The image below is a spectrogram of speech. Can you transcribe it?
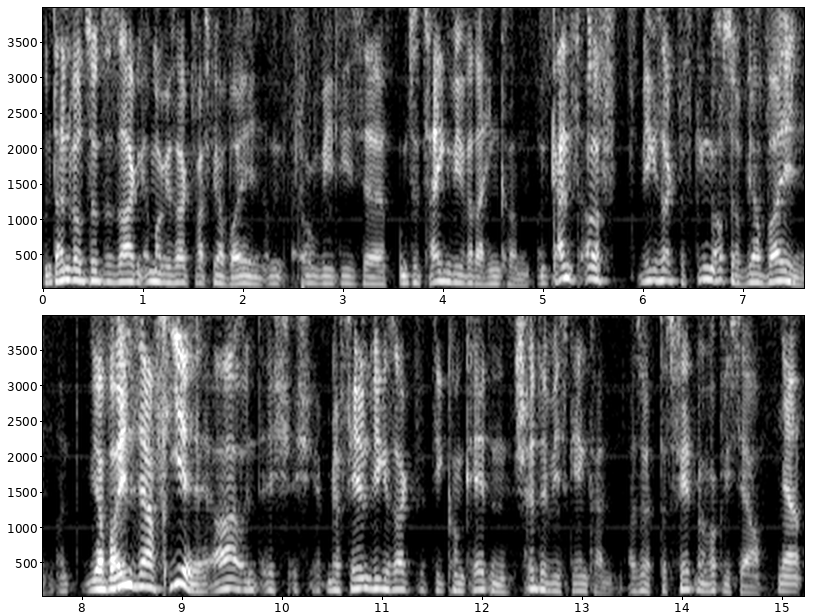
Und dann wird sozusagen immer gesagt, was wir wollen, um irgendwie diese, um zu zeigen, wie wir da hinkommen. Und ganz oft, wie gesagt, das ging mir auch so, wir wollen. Und wir wollen sehr viel, ja. Und ich, ich mir fehlen, wie gesagt, die konkreten Schritte, wie es gehen kann. Also das fehlt mir wirklich sehr Ja.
